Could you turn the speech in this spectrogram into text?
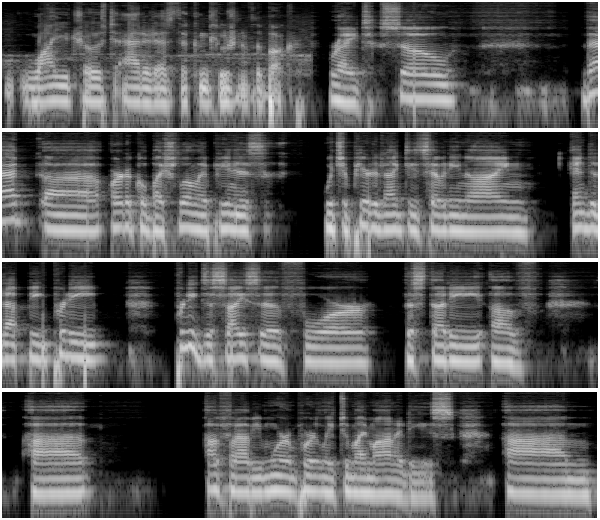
why you chose to add it as the conclusion of the book. Right. So that uh, article by Shlomo Pines, which appeared in 1979, ended up being pretty pretty decisive for the study of uh, Al-Farabi, more importantly to Maimonides. Um,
